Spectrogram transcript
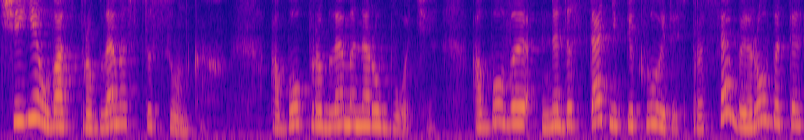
Чи є у вас проблеми в стосунках, або проблеми на роботі, або ви недостатньо піклуєтесь про себе і робите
